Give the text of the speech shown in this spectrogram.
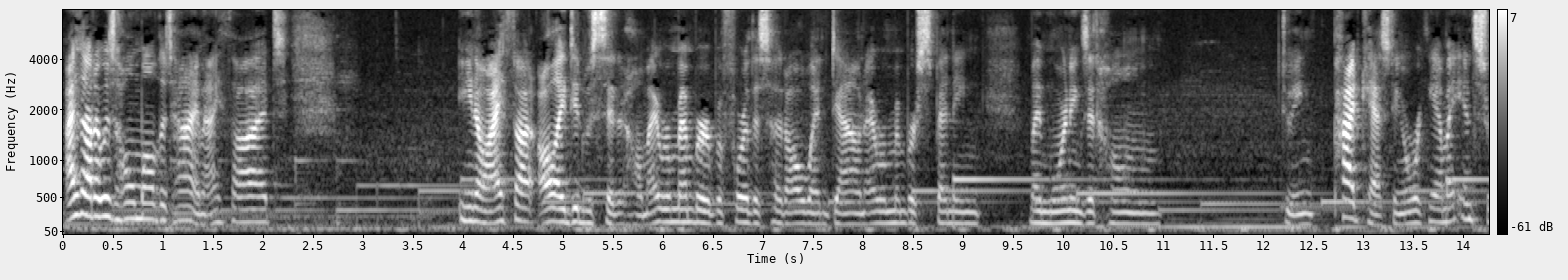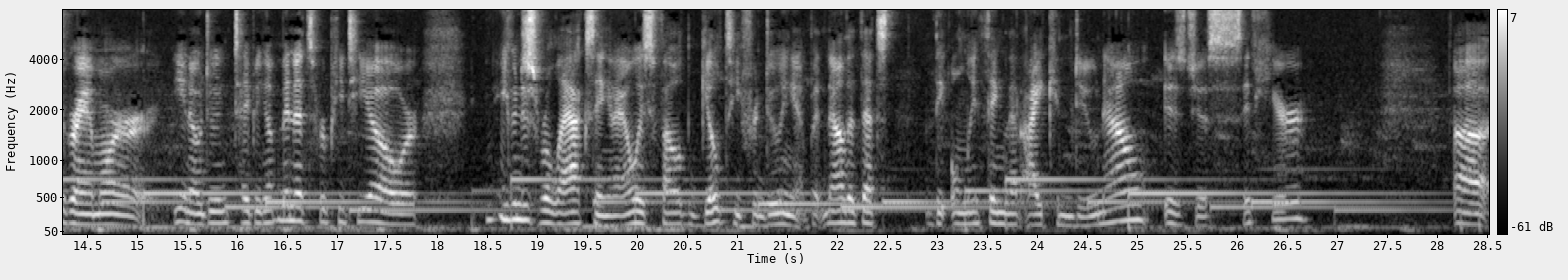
I thought I was home all the time. I thought, you know, I thought all I did was sit at home. I remember before this had all went down, I remember spending my mornings at home doing podcasting or working on my Instagram or, you know, doing typing up minutes for PTO or even just relaxing. And I always felt guilty for doing it. But now that that's the only thing that I can do now is just sit here. Uh,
